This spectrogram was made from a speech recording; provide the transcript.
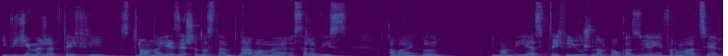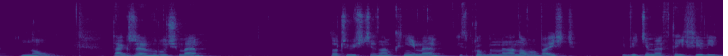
i widzimy, że w tej chwili strona jest jeszcze dostępna, mamy service available i mamy jest, w tej chwili już nam pokazuje informację no. Także wróćmy, to oczywiście zamknijmy i spróbujmy na nowo wejść i widzimy w tej chwili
